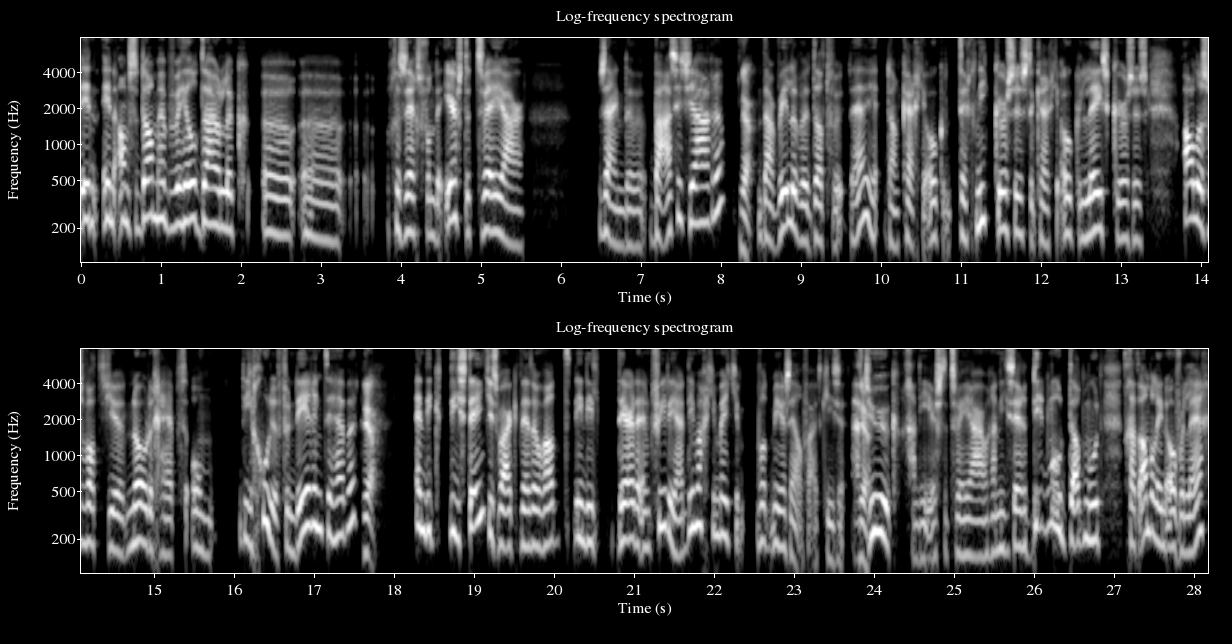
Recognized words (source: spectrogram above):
in, in Amsterdam hebben we heel duidelijk eh, eh, gezegd van de eerste twee jaar zijn de basisjaren. Ja. Daar willen we dat we, hè, dan krijg je ook een techniekcursus, dan krijg je ook een leescursus. Alles wat je nodig hebt om die goede fundering te hebben. ja. En die, die steentjes waar ik het net over had, in die derde en vierde jaar, die mag je een beetje wat meer zelf uitkiezen. Natuurlijk gaan die eerste twee jaar, we gaan niet zeggen dit moet, dat moet. Het gaat allemaal in overleg.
